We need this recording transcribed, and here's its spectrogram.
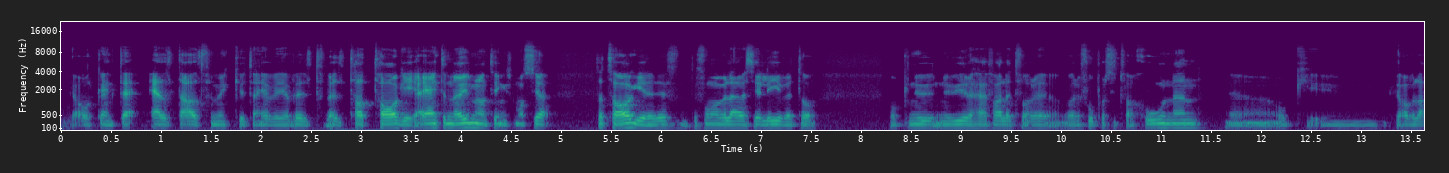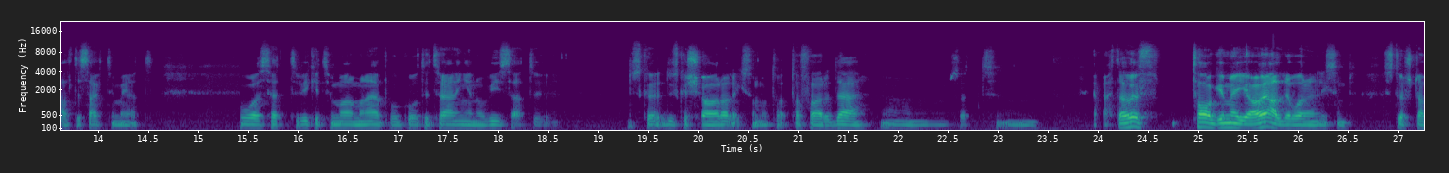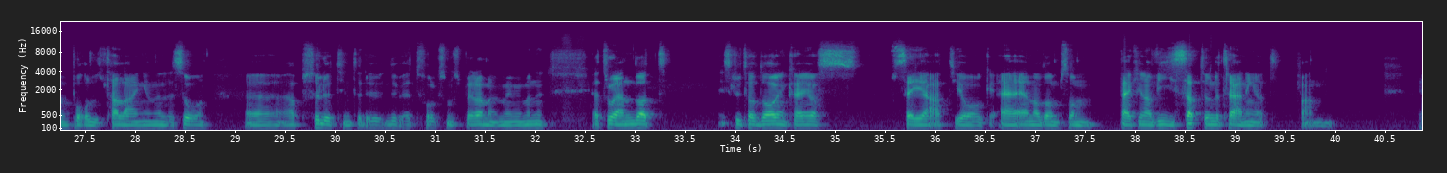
jag orkar inte älta allt för mycket utan jag vill, jag vill, vill ta tag i. Är jag inte nöjd med någonting så måste jag ta tag i det. Det, det får man väl lära sig i livet. Och, och nu, nu i det här fallet var det, var det fotbollssituationen. Eh, och eh, jag har väl alltid sagt till mig att oavsett vilket humör man är på, gå till träningen och visa att du, du, ska, du ska köra liksom och ta, ta för det där. Ehm, så att, ja, det har tagit mig. Jag har aldrig varit den liksom största bolltalangen eller så. Uh, absolut inte. Du, du vet folk som spelar med mig. Men jag tror ändå att i slutet av dagen kan jag säga att jag är en av dem som verkligen har visat under träning att fan,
